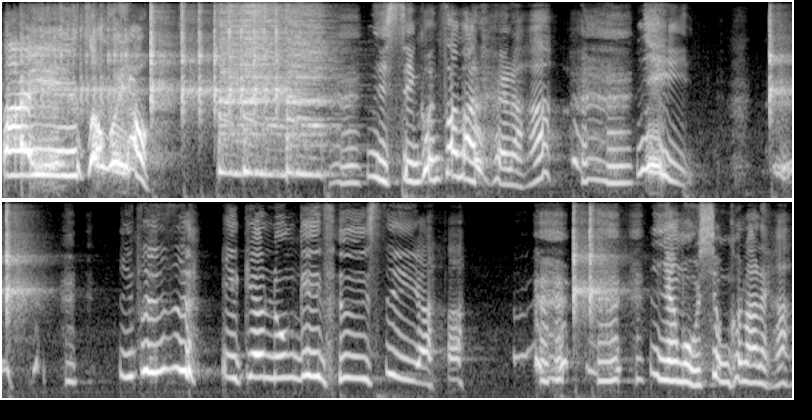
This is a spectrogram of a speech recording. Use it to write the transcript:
哎，总会有！你辛苦这么来了啊？你，你真是一个龙给出息呀！你有冇想过哪里啊？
